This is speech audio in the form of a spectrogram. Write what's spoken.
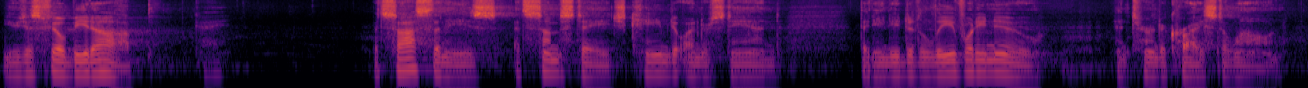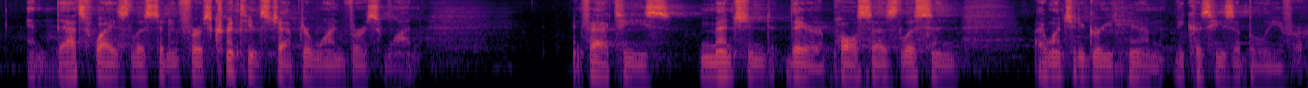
you just feel beat up. But Sosthenes, at some stage, came to understand that he needed to leave what he knew and turn to Christ alone. And that's why he's listed in 1 Corinthians chapter 1, verse 1. In fact, he's mentioned there. Paul says, Listen, I want you to greet him because he's a believer.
